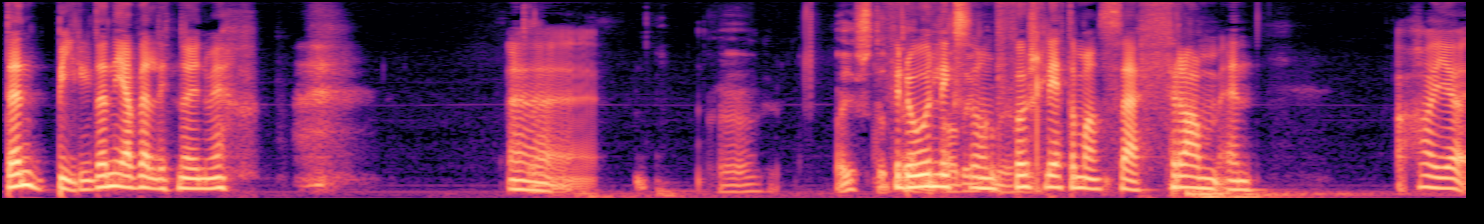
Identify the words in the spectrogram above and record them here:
Den bilden är jag väldigt nöjd med. Eh, Ja, Ja, just det. För då ja, liksom, jag först letar man så här fram en... Har jag...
